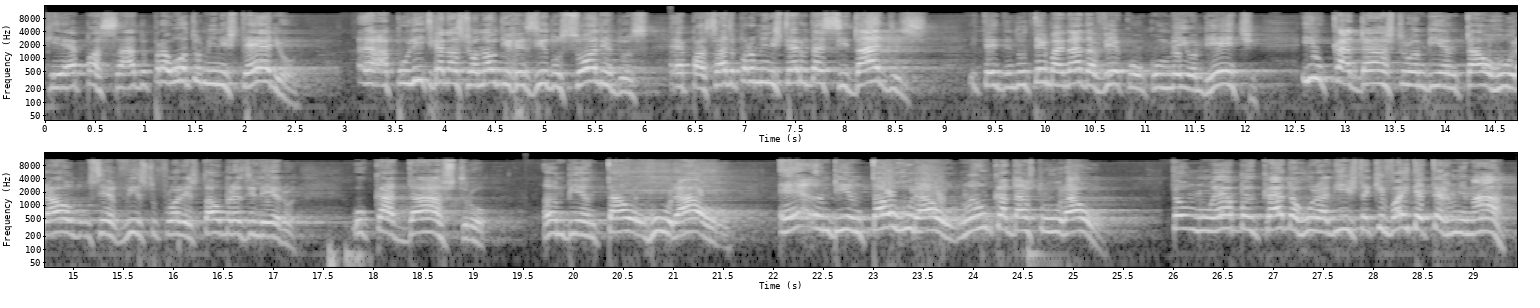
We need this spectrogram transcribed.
que é passado para outro ministério. A Política Nacional de Resíduos Sólidos é passada para o Ministério das Cidades, entende? não tem mais nada a ver com, com o meio ambiente. E o cadastro ambiental rural do Serviço Florestal Brasileiro o cadastro ambiental rural é ambiental rural, não é um cadastro rural. Então não é a bancada ruralista que vai determinar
